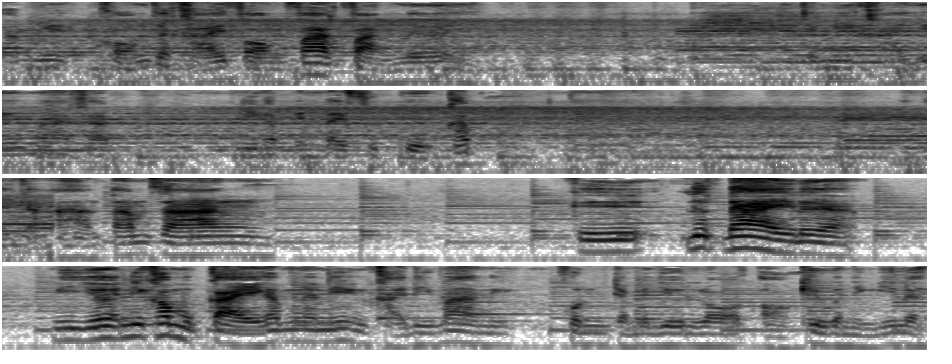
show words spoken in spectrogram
ครับนี่ของจะขายสองฝากฝั่งเลย จะมีขายเยอะมากครับ นี่ก็เป็นไดฟุกุครับ ตามสั่งคือเลือกได้เลยอะมีเยอะนี่ข้าวหมกไก่ครับอันนี้ขายดีมากนี่ คนจะมายืนรอต่อคิวกันอย่างนี้เลย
